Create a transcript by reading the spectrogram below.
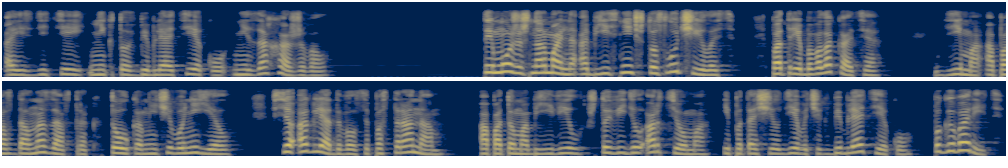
а из детей никто в библиотеку не захаживал. «Ты можешь нормально объяснить, что случилось?» – потребовала Катя. Дима опоздал на завтрак, толком ничего не ел. Все оглядывался по сторонам, а потом объявил, что видел Артема и потащил девочек в библиотеку поговорить.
